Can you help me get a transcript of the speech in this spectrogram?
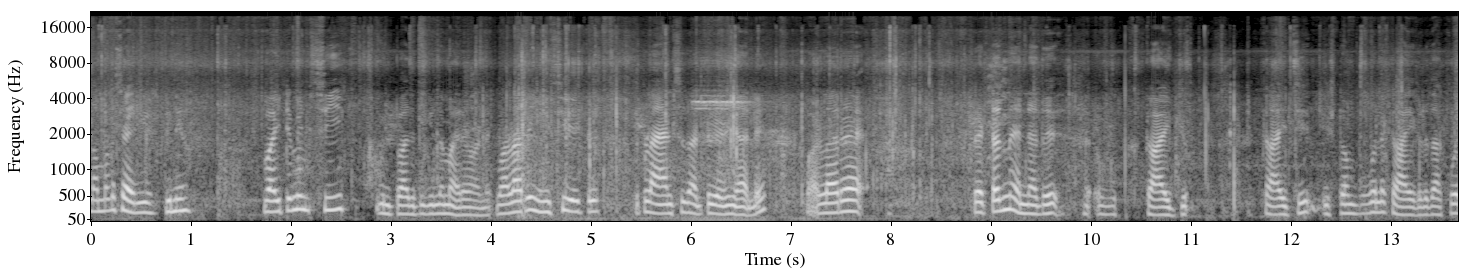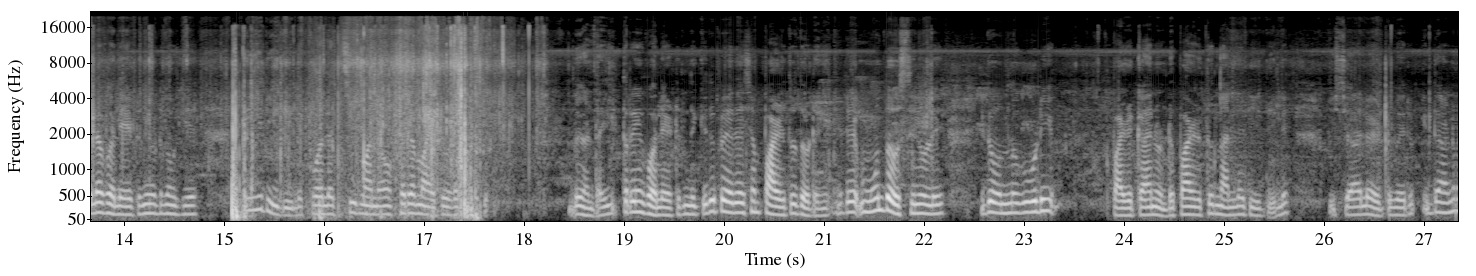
നമ്മുടെ ശരീരത്തിന് വൈറ്റമിൻ സി ഉൽപ്പാദിപ്പിക്കുന്ന മരമാണ്. വളരെ ഈസിയായിട്ട് പ്ലാന്റ്സ് നട്ട് കഴിഞ്ഞാൽ വളരെ പെട്ടെന്ന് തന്നെ അത് കായ്ക്കും. കായ്ച്ച് ഇഷ്ടം പോലെ കായകൾ ഇതാ കൊല കൊലയായിട്ട് ഇങ്ങോട്ട് നോക്കിയാൽ നോക്കിയേ. ഈ രീതിയിൽ കൊലച്ച് മനോഹരമായിട്ട് ഇവിടെ നിൽക്കും. ഇത് കണ്ട? ഇത്രയും കൊലയായിട്ട് നിൽക്കും. ഇതിപ്പോൾ ഏകദേശം പഴുത്ത് തുടങ്ങി. ഇത് മൂന്ന് ദിവസത്തിനുള്ളിൽ ഇതൊന്നുകൂടി പഴുക്കാനുണ്ട്. പഴുത്ത് നല്ല രീതിയിൽ വിശാലമായിട്ട് വരും. ഇതാണ്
